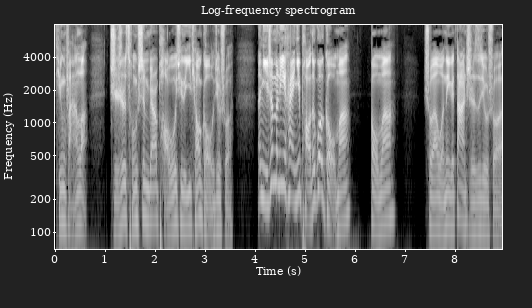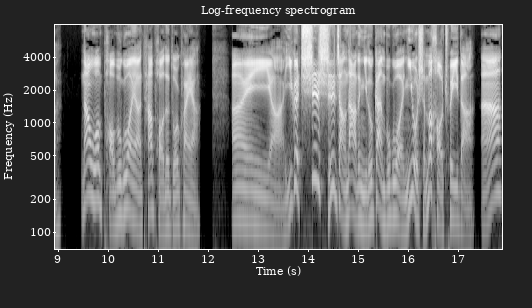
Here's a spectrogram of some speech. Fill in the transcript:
听烦了，只是从身边跑过去的一条狗就说：“那你这么厉害，你跑得过狗吗？狗吗？”说完，我那个大侄子就说：“那我跑不过呀，他跑得多快呀！”哎呀，一个吃屎长大的你都干不过，你有什么好吹的啊？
